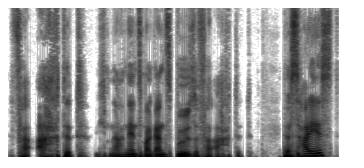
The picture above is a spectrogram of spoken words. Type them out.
verachtet. Ich nenne es mal ganz böse verachtet. Das heißt,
